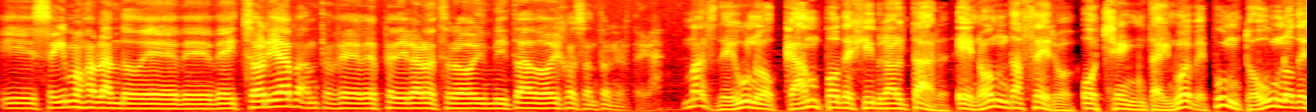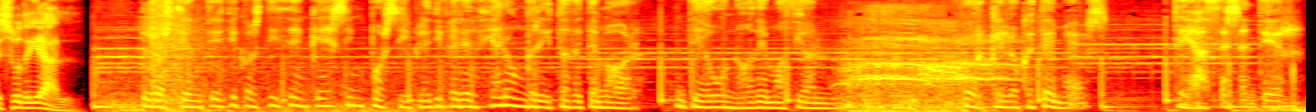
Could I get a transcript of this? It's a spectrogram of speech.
y seguimos hablando de, historia antes de despedir a nuestro invitado hoy, José Antonio Ortega. Más de uno, Campo de Gibraltar, en Onda Cero, 89.1 de su dial. Los científicos dicen que es imposible diferenciar un grito de temor de uno de emoción. Porque lo que temes te hace sentir.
